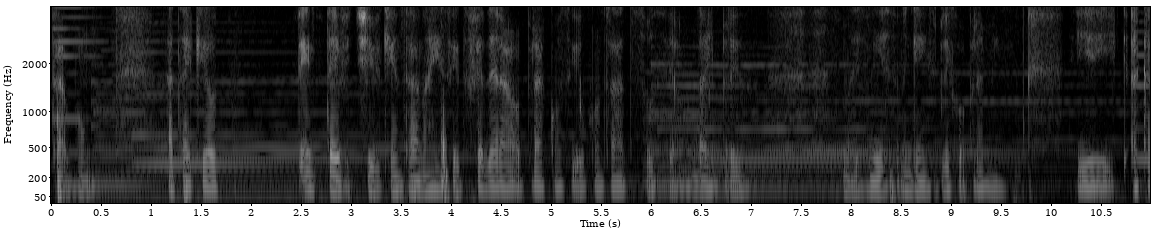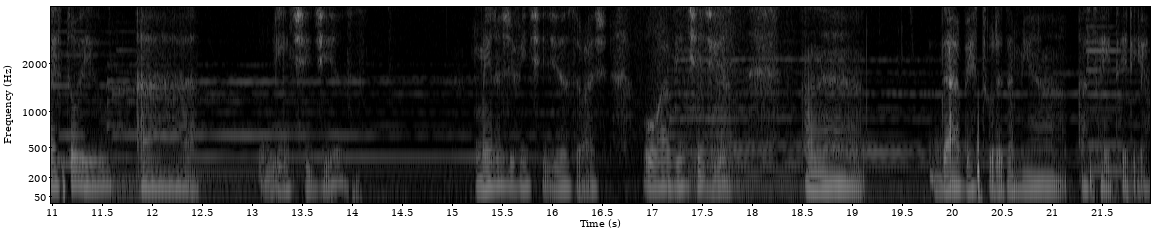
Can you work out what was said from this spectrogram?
tá bom. Até que eu teve, tive que entrar na Receita Federal para conseguir o contrato social da empresa. Mas nisso ninguém explicou para mim. E cá estou eu há 20 dias, menos de 20 dias eu acho, ou há 20 dias uh, da abertura da minha aceiteria.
